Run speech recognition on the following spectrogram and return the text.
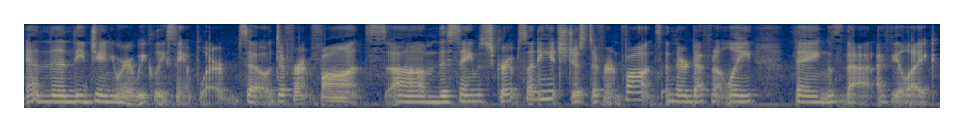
and then the January weekly sampler. So different fonts, um, the same scripts on each, just different fonts, and they're definitely things that I feel like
